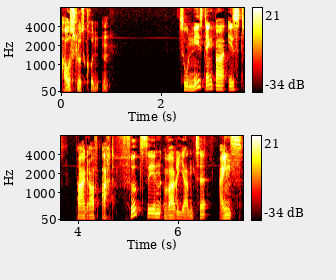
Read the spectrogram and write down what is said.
Ausschlussgründen. Zunächst denkbar ist Paragraph 814 Variante 1.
